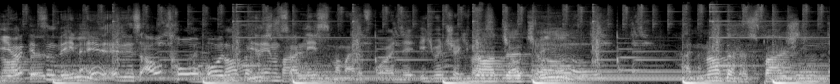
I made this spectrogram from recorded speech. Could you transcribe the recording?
Ihr hört jetzt ein, äh, das Outro und wir sehen uns beim nächsten Mal, meine Freunde. Ich wünsche euch was. Ciao, ciao. Another aspersion,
